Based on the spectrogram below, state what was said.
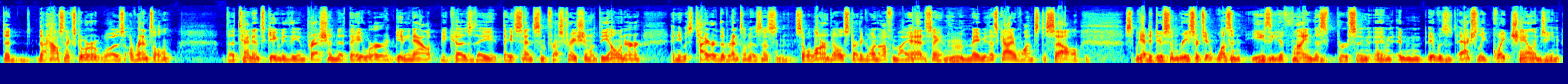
the the house next door was a rental. The tenants gave me the impression that they were getting out because they they sensed some frustration with the owner, and he was tired of the rental business, and so alarm bells started going off in my head, saying, "Hmm, maybe this guy wants to sell." So we had to do some research. It wasn't easy to find this person, and, and it was actually quite challenging.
